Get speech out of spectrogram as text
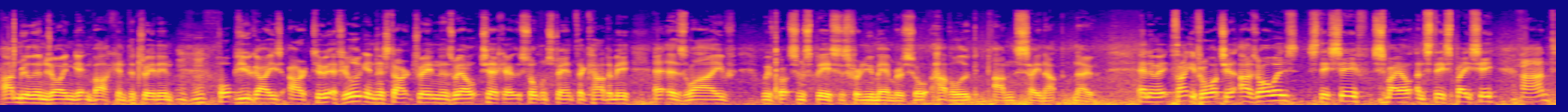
I'm really enjoying getting back into training. Hope you guys are too. If you're looking to start training as well, check out the Stoltman Strength Academy. It is live. We've got some spaces for new members, so have a look and sign up now. Anyway, thank you for watching. As always, stay safe, smile, and stay spicy. And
